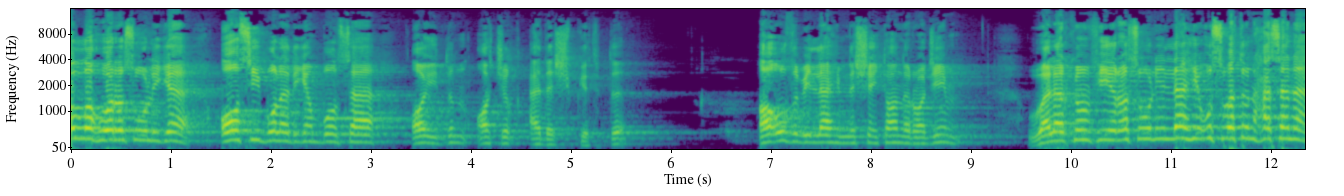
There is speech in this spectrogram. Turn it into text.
olloh va rasuliga osiy bo'ladigan bo'lsa oydin ochiq adashib ketibdi. أعوذ بالله من الشيطان الرجيم ولكم في رسول الله أسوة حسنة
